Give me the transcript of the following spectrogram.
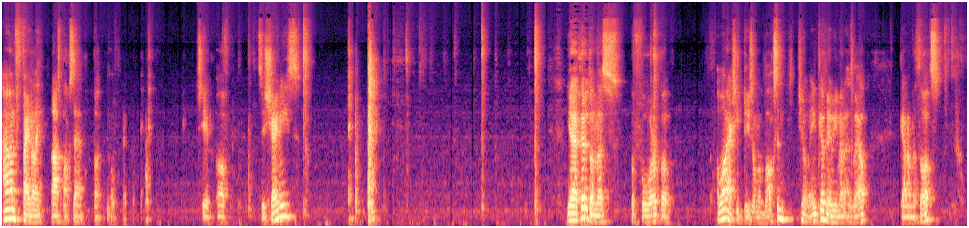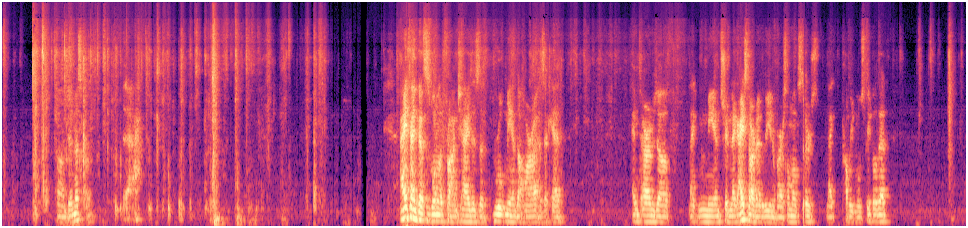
And finally, last box set, but oh, take off the shinies. Yeah, I could have done this before, but I want to actually do some unboxing. Do you know what I mean? Give me a wee minute as well. Get on my thoughts. While I'm doing this. But, yeah. I think this is one of the franchises that wrote me into horror as a kid. In terms of like mainstream, like I started with the Universal monsters, like probably most people did.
